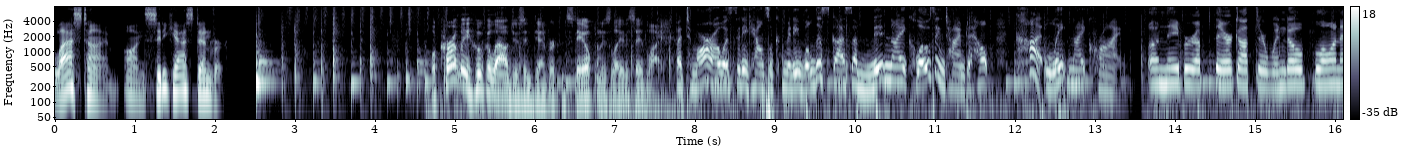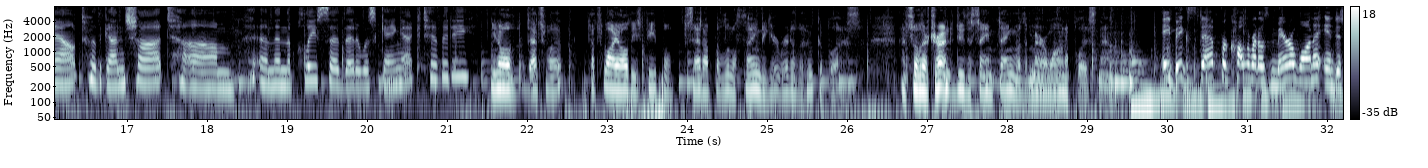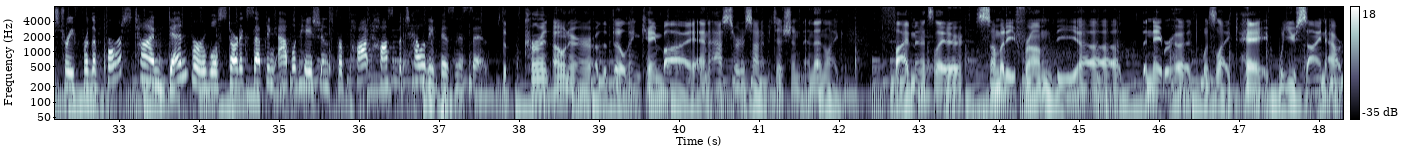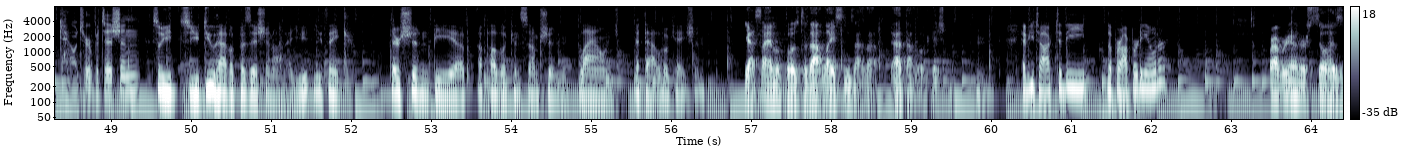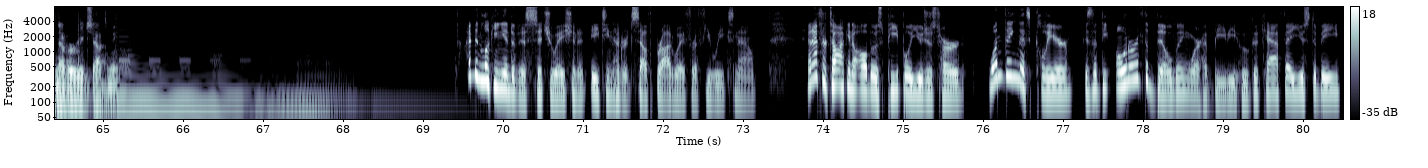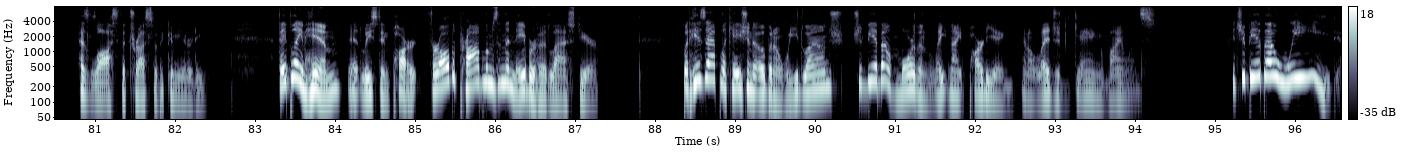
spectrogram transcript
last time on CityCast Denver. Well, currently, hookah lounges in Denver can stay open as late as they'd like. But tomorrow, a city council committee will discuss a midnight closing time to help cut late night crime. A neighbor up there got their window blown out with a gunshot, um, and then the police said that it was gang activity. You know, that's what that's why all these people set up a little thing to get rid of the hookah place. And so they're trying to do the same thing with the marijuana place now. A big step for Colorado's marijuana industry. For the first time, Denver will start accepting applications for pot hospitality businesses. The current owner of the building came by and asked her to sign a petition, and then like five minutes later, somebody from the uh, the neighborhood was like, "Hey, will you sign our counter petition?" So you so you do have a position on it. You you think there shouldn't be a, a public consumption lounge at that location. Yes, I am opposed to that license at that at that location. Have you talked to the the property owner? Property owner still has never reached out to me. I've been looking into this situation at 1800 South Broadway for a few weeks now. And after talking to all those people you just heard, one thing that's clear is that the owner of the building where Habibi Hookah Cafe used to be has lost the trust of the community. They blame him, at least in part, for all the problems in the neighborhood last year. But his application to open a weed lounge should be about more than late night partying and alleged gang violence. It should be about weed.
